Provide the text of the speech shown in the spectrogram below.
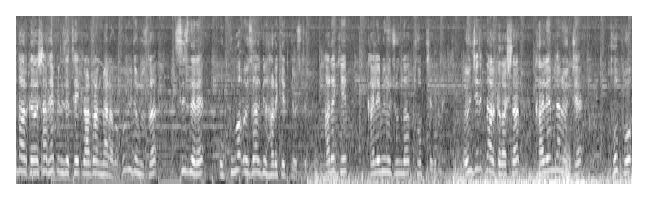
Evet arkadaşlar hepinize tekrardan merhaba. Bu videomuzda sizlere okula özel bir hareket göstereyim. Hareket kalemin ucunda top çevirmek. Öncelikle arkadaşlar kalemden önce topu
